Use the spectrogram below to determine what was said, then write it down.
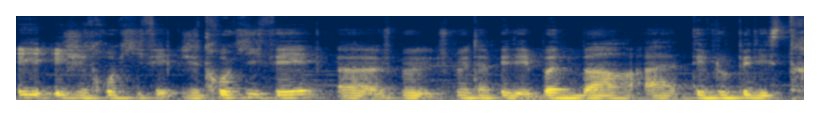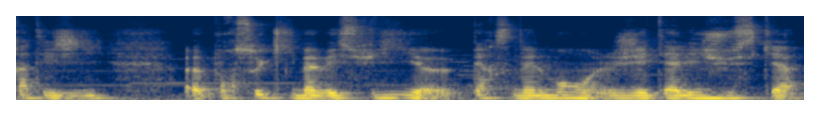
et, j'ai trop kiffé. J'ai trop kiffé. Je, me, je, me, tapais des bonnes barres à développer des stratégies. Pour ceux qui m'avaient suivi personnellement, j'étais allé jusqu'à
